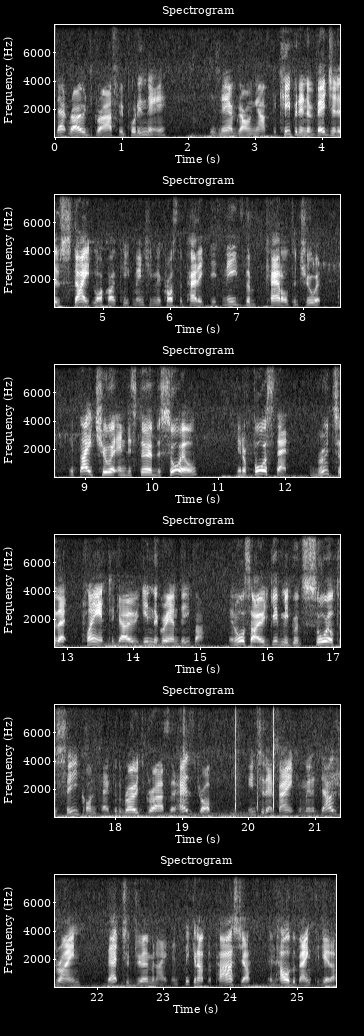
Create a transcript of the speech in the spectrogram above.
that Rhodes grass we put in there is now growing up. To keep it in a vegetative state, like I keep mentioning across the paddock, it needs the cattle to chew it. If they chew it and disturb the soil, it'll force that roots of that plant to go in the ground deeper. And also, it'd give me good soil to seed contact with the Rhodes grass that has dropped into that bank. And when it does rain, that should germinate and thicken up the pasture and hold the bank together.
